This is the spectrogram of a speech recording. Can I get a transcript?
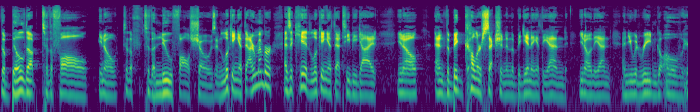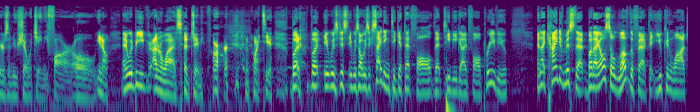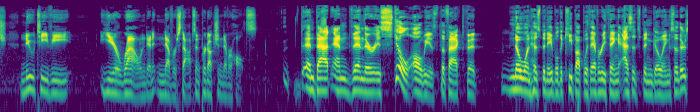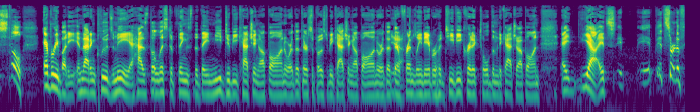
the build up to the fall. You know, to the to the new fall shows and looking at that. I remember as a kid looking at that TV guide. You know, and the big color section in the beginning at the end. You know, in the end, and you would read and go, "Oh, here's a new show with Jamie Farr." Oh, you know, and it would be I don't know why I said Jamie Farr, no idea, but but it was just it was always exciting to get that fall that TV guide fall preview, and I kind of miss that. But I also love the fact that you can watch new TV year round and it never stops and production never halts. and that and then there is still always the fact that no one has been able to keep up with everything as it's been going. So there's still everybody and that includes me has the list of things that they need to be catching up on or that they're supposed to be catching up on or that their friendly neighborhood tv critic told them to catch up on. Uh, yeah it's it, it, it's sort of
